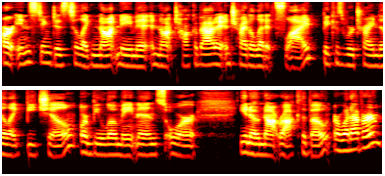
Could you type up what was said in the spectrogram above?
our instinct is to like not name it and not talk about it and try to let it slide because we're trying to like be chill or be low maintenance or, you know, not rock the boat or whatever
